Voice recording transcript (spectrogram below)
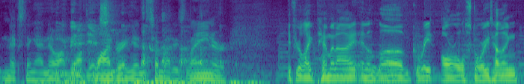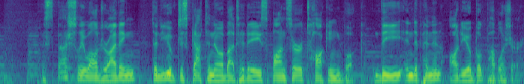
next thing I know, I'm wa- wandering in somebody's lane or. If you're like Pam and I and love great oral storytelling, especially while driving, then you've just got to know about today's sponsor, Talking Book, the independent audiobook publisher.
